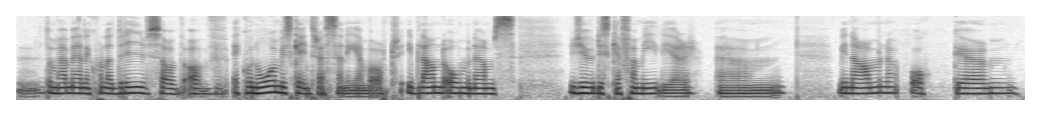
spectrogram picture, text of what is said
de här människorna drivs av, av ekonomiska intressen enbart. Ibland omnämns judiska familjer um, vid namn och um, Eh,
